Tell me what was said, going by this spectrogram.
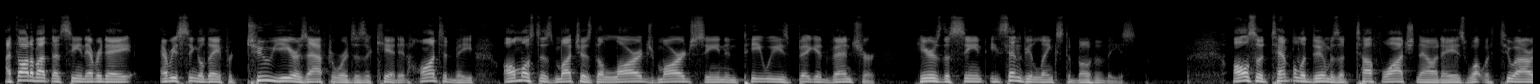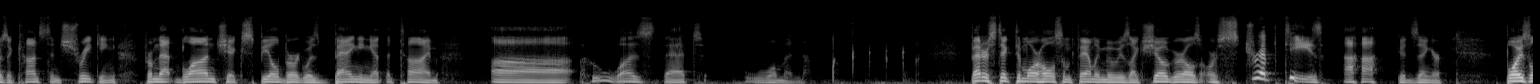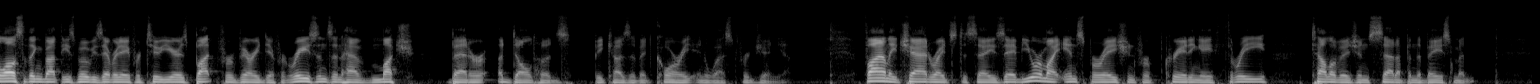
I thought about that scene every day every single day for two years afterwards as a kid. It haunted me almost as much as the large Marge scene in Pee Wee's Big Adventure. Here's the scene. He sends me links to both of these. Also, Temple of Doom is a tough watch nowadays, what with two hours of constant shrieking from that blonde chick Spielberg was banging at the time. Uh, who was that woman? Better stick to more wholesome family movies like Showgirls or Striptease. Aha, good zinger. Boys will also think about these movies every day for two years, but for very different reasons, and have much better adulthoods because of it. Corey in West Virginia. Finally, Chad writes to say, Czabe, you were my inspiration for creating a three television setup in the basement.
